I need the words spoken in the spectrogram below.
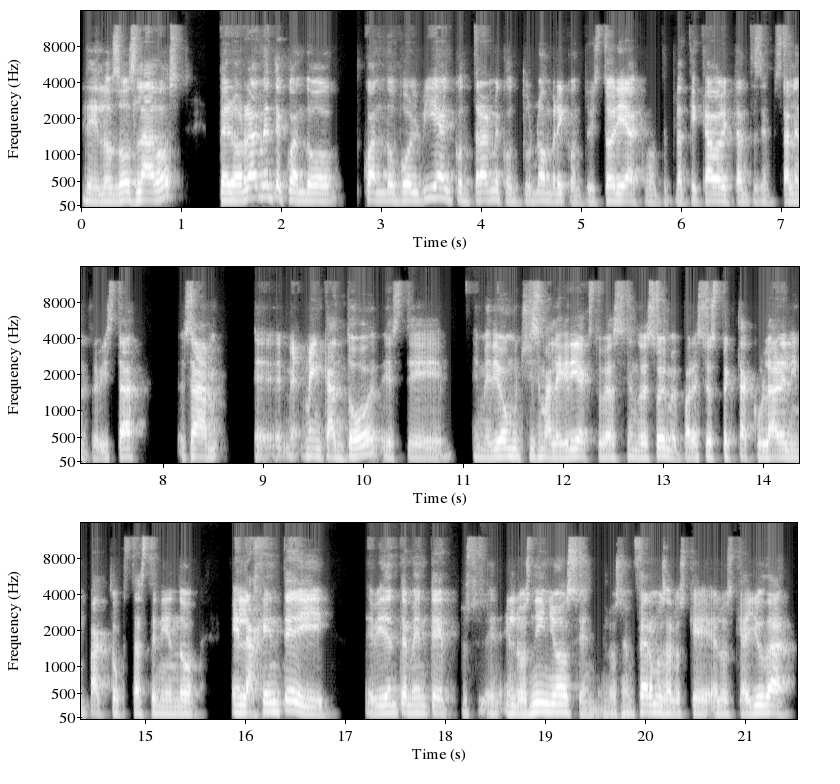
de los dos lados, pero realmente cuando cuando volví a encontrarme con tu nombre y con tu historia, como te platicaba ahorita antes de empezar la entrevista, o sea, eh, me, encantó, este, y me dio muchísima alegría que estuvieras haciendo eso y me pareció espectacular el impacto que estás teniendo en la gente y evidentemente pues, en, los niños, en, los enfermos a los que, a los que ayuda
